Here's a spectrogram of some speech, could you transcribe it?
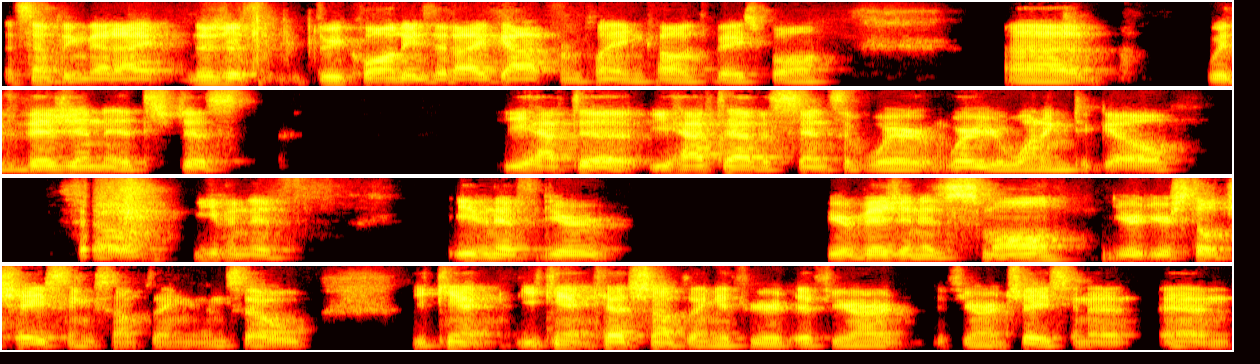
that's something that I those are th- three qualities that I got from playing college baseball. Uh, with vision, it's just you have to you have to have a sense of where where you're wanting to go. So even if even if your your vision is small, you're you're still chasing something, and so you can't you can't catch something if you're if you aren't if you aren't chasing it. And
